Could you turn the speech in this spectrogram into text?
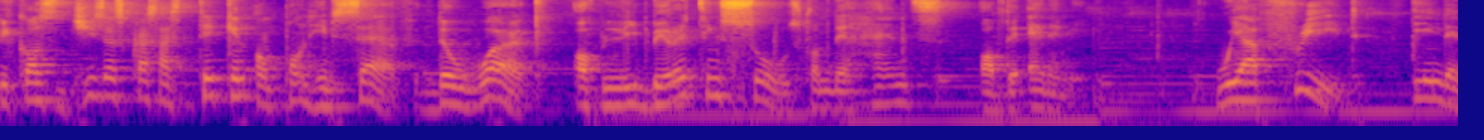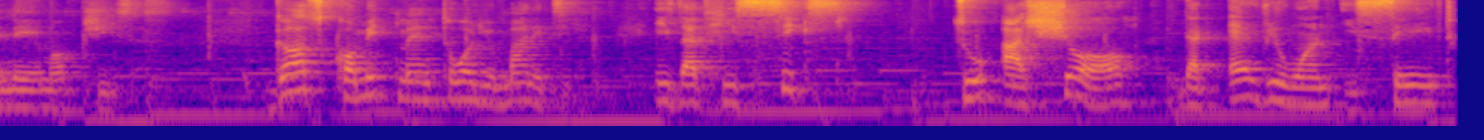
Because Jesus Christ has taken upon himself the work of liberating souls from the hands of the enemy. We are freed in the name of Jesus. God's commitment toward humanity is that he seeks to assure that everyone is saved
